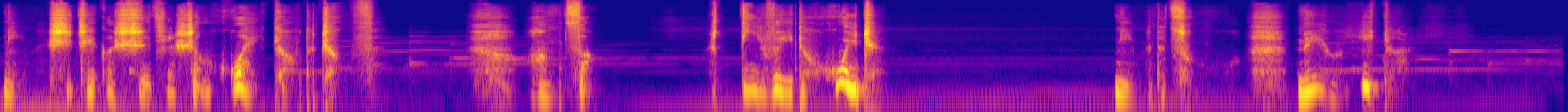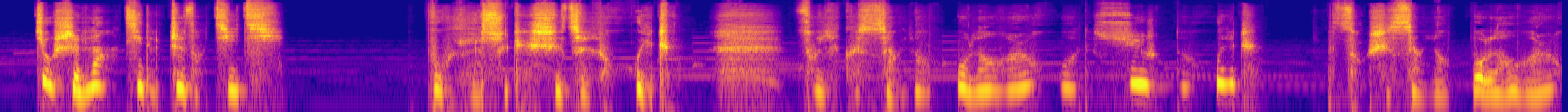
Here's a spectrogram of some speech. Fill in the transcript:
你们是这个世界上坏掉的成分，肮脏而低微的灰尘。你们的存活没有一点意义，就是垃圾的制造机器。不允许这世界有灰尘，做一个想要不劳而获的虚荣的灰尘。总是想要不劳而获，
